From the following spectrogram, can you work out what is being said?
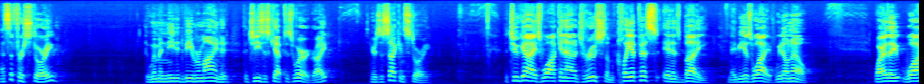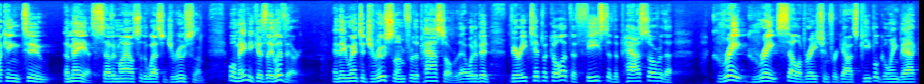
That's the first story. The women needed to be reminded that Jesus kept his word, right? Here's the second story. The two guys walking out of Jerusalem, Cleopas and his buddy, maybe his wife, we don't know. Why are they walking to Emmaus, seven miles to the west of Jerusalem? Well, maybe because they live there. And they went to Jerusalem for the Passover. That would have been very typical at the feast of the Passover, the great, great celebration for God's people, going back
